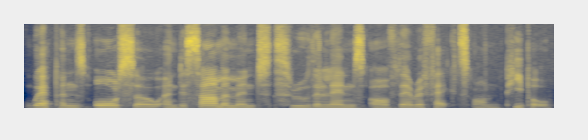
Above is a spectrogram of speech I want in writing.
weapons also and disarmament through the lens of their effects on people.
